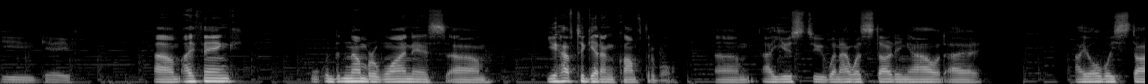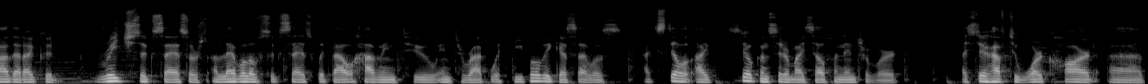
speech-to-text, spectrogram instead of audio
he gave. Um, I think the number one is um, you have to get uncomfortable. Um, I used to when I was starting out, I I always thought that I could reach success or a level of success without having to interact with people because I was I still I still consider myself an introvert. I still have to work hard at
